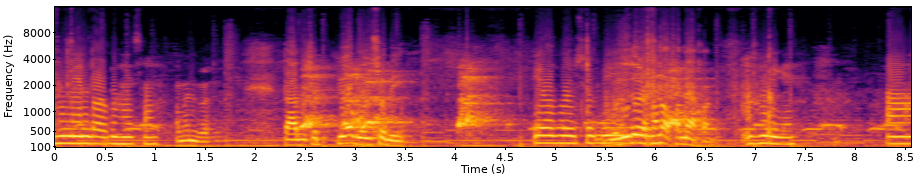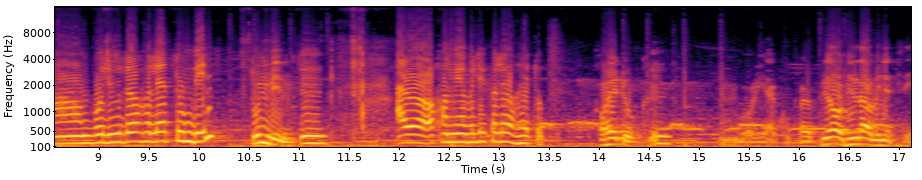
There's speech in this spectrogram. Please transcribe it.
হোমেন বৰগোহাঁই ছাৰ। হোমেন বৰগোহাঁই। তাৰপিছত প্ৰিয় বোলছবি? প্ৰিয় বোলছবি বলিউডৰ এখন অসমীয়া এখন নেকি? বলিউডৰ হ'লে তুমবিন। তুমবিন। আৰু অসমীয়া বুলি ক'লে অহেতুক। অহেতুক। প্ৰিয় অভিনেতা অভিনেত্ৰী?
